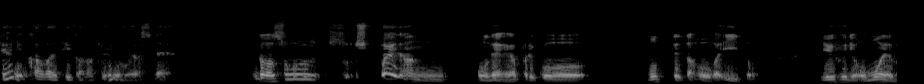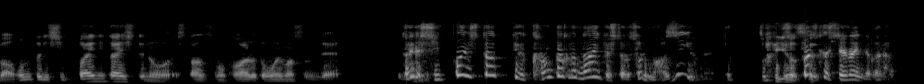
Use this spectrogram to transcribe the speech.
ていうふうに考えていいかなというふうに思いますね。だからそう、失敗談をね、やっぱりこう、持ってた方がいいといいうふうに思えば、本当に失敗に対してのスタンスも変わると思いますんで。だって失敗したっていう感覚がないとしたら、それまずいよね。失敗しかしてないんだから。はい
